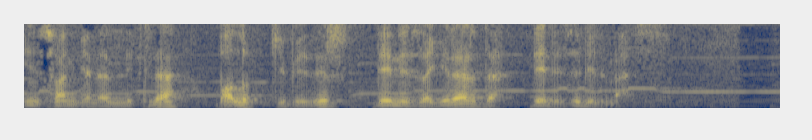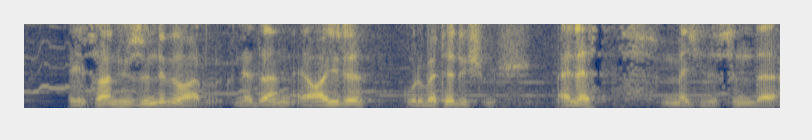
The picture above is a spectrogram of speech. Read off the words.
insan genellikle balık gibidir. Denize girer de denizi bilmez. İnsan hüzünlü bir varlık. Neden? E ayrı, gurbete düşmüş. Elest meclisinde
